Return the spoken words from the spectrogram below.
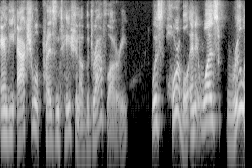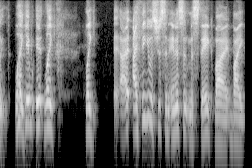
and the actual presentation of the draft lottery was horrible, and it was ruined. Like it, it like, like I, I think it was just an innocent mistake by by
